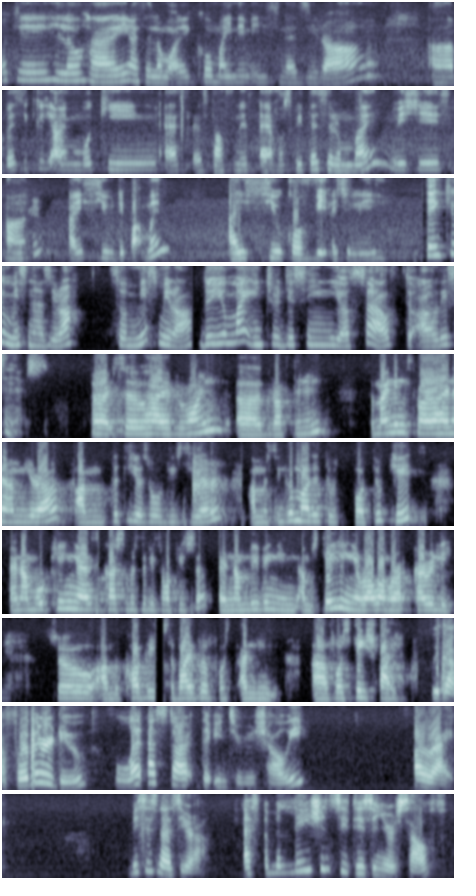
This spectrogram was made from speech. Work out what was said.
Okay, hello, hi, assalamualaikum. My name is Nazira. Uh, basically, I'm working as a staff nurse at Hospital Seremban, which is uh, ICU department. ICU COVID actually. Thank you, Miss Nazira. So, Miss Mira, do you mind introducing yourself to our listeners? All right. So, hi everyone. Uh, good afternoon. So, my name is Farahana Amira. I'm 30 years old this year. I'm a single mother to, for two kids, and I'm working as customer service officer. And I'm living in, I'm staying in Rawang currently. So, I'm a COVID survivor for uh, for stage five. Without further ado, let us start the interview, shall we? All right. Mrs. Nazira, as a Malaysian citizen yourself,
